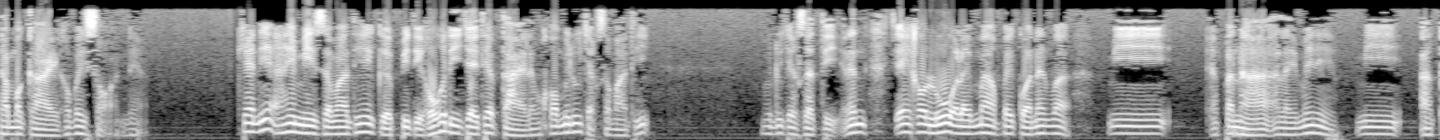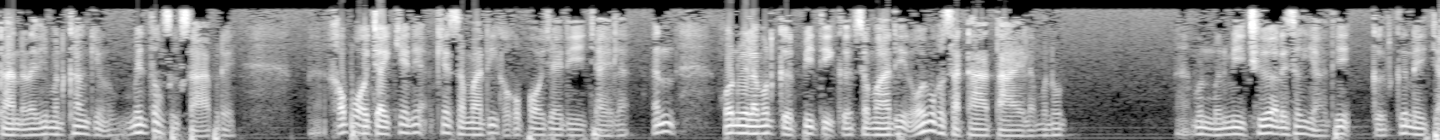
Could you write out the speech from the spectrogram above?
ธรรมกายเขาไปสอนเนี่ย แค่นี้ให้มีสมาธิให้เกิดปิติเขาก็ดีใจแทบตายแล้วเขาไม่รู้จักสมาธิ ไม่รู้จักสตินั้นจะให้เขารู้อะไรมากไปกว่านั้นว่ามีปัญหาอะไรไม่เนี่ยมีอาการอะไรที่มันข้างเคียงไม่ต้องศึกษาไปเลยเขาพอใจแค่นี้แค่สมาธิเขาก็พอใจดีใจแล้วนั้นคนเวลามันเกิดปีติเกิดสมาธิโอ้ยมันก็ศรัทธาตายแล้วมนุษย์ มันเหมือนมีเชื้ออะไรสักอย่างที่เกิดขึ้นในใจ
